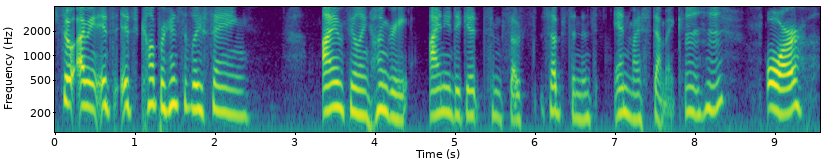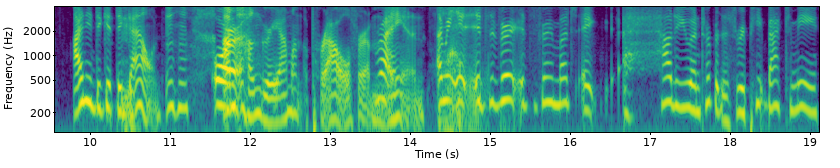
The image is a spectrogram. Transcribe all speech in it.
So I mean, it's it's comprehensively saying, I am feeling hungry. I need to get some subs- substance in my stomach, mm-hmm. or I need to get digged down, or I'm hungry. I'm on the prowl for a man. I mean, it, it's very, it's very much a. How do you interpret this? Repeat back to me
